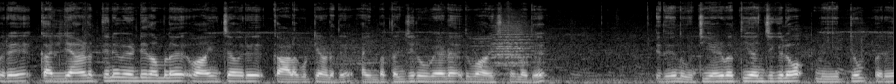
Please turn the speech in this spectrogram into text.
ഒരു കല്യാണത്തിന് വേണ്ടി നമ്മൾ വാങ്ങിച്ച ഒരു കാളക്കുട്ടിയാണിത്. അമ്പത്തഞ്ച് രൂപയാണ് ഇത് വാങ്ങിച്ചിട്ടുള്ളത്. ഇത് നൂറ്റി എഴുപത്തി അഞ്ച് കിലോ മീറ്റും ഒരു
